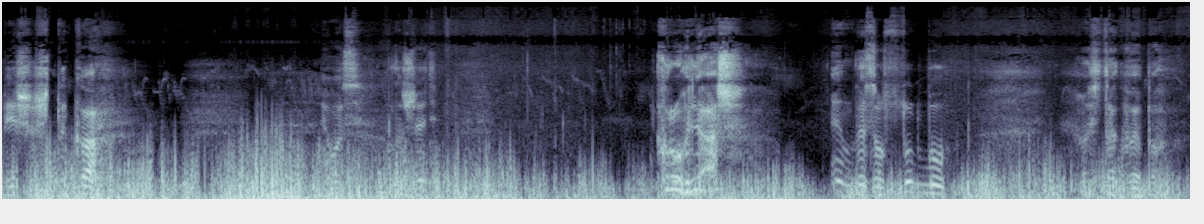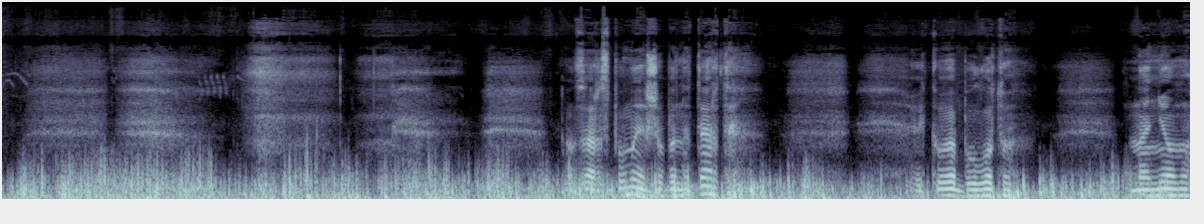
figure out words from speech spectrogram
більше штика. І ось лежить кругляш. Він десь ось тут був. Ось так випав. Зараз помию, щоб не терти. Вікове болото на ньому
